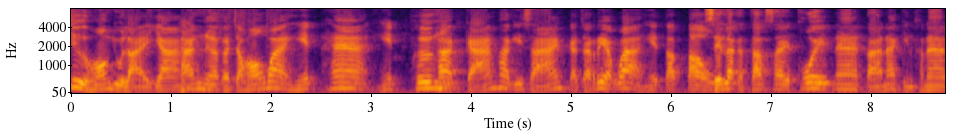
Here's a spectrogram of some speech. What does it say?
ชื่อฮ้องอยู่หลายอย่างทางเหนือก็จะฮ้องว่าเห็ดห้าเห็ดพึ่งภาคกลางภาคอีสานก็จะเรียกว่าเห็ดตับเต่าเสร็จแล้วก็ตักใส่ถ้วยหน้าตาน่ากินขนาด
